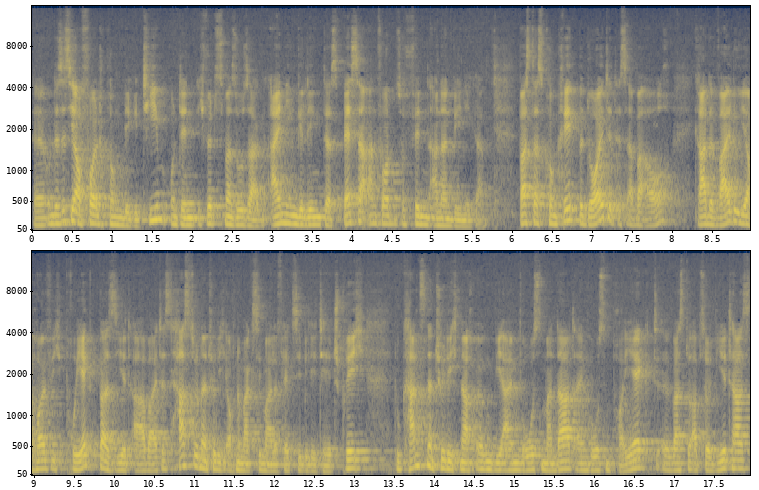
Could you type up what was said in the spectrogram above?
Äh, und das ist ja auch vollkommen legitim und den, ich würde es mal so sagen, einigen gelingt das besser, Antworten zu finden, anderen weniger. Was das konkret bedeutet, ist aber auch, gerade weil du ja häufig projektbasiert arbeitest, hast du natürlich auch eine maximale Flexibilität. Sprich, du kannst natürlich nach irgendwie einem großen Mandat, einem großen Projekt, äh, was du absolviert hast,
